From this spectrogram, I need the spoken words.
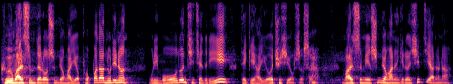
그 말씀대로 순종하여 복받아 누리는 우리 모든 지체들이 되게 하여 주시옵소서. 말씀이 순종하는 길은 쉽지 않으나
